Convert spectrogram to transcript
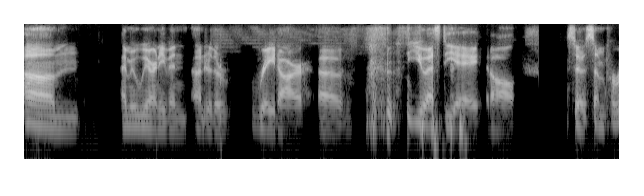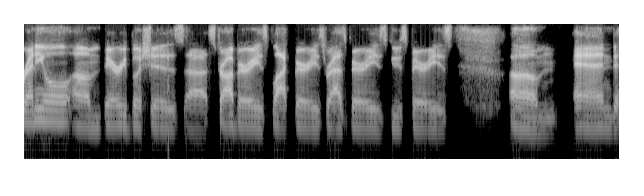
Um, I mean, we aren't even under the radar of USDA at all. So some perennial um, berry bushes, uh, strawberries, blackberries, raspberries, gooseberries, um, and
